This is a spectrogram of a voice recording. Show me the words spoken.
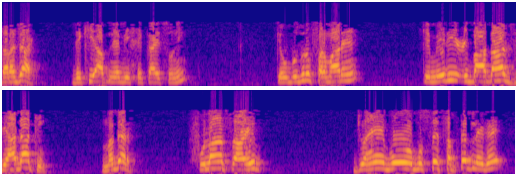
درجہ ہے۔ دیکھیے، آپ نے ابھی حکایت سنی کہ وہ بزرگ فرما رہے ہیں کہ میری عبادات زیادہ تھیں، مگر فلاں صاحب جو ہیں وہ مجھ سے سبقت لے گئے۔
